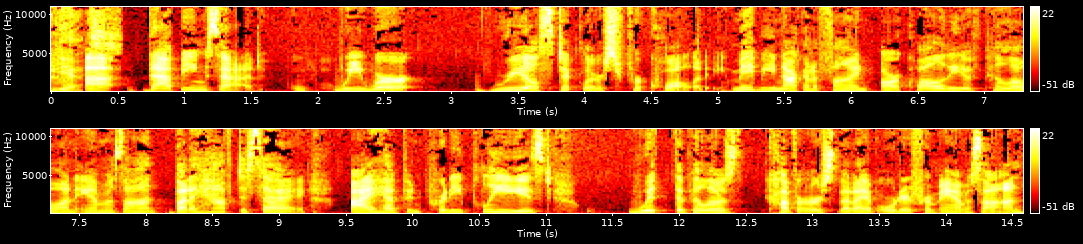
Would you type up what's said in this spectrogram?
Yes. Uh, that being said, we were real sticklers for quality. Maybe you're not going to find our quality of pillow on Amazon, but I have to say, I have been pretty pleased with the pillows covers that I have ordered from Amazon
